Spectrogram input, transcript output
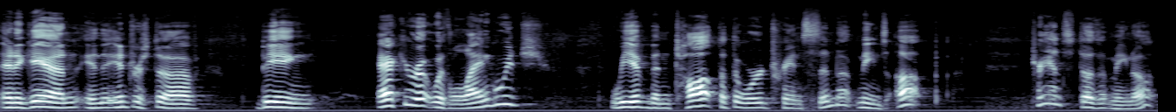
And again, in the interest of being accurate with language, we have been taught that the word transcendent means up. Trans doesn't mean up.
